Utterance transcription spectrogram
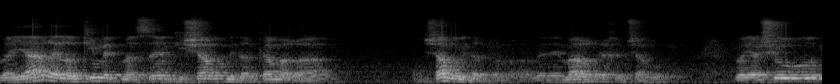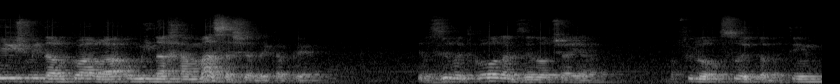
וירא אלוקים את מעשיהם כי שבו מדרכם הרעה. שבו מדרכם הרעה, ונאמר איך הם שבו? וישובו איש מדרכו הרע ומן החמאס אשר בכפיהם. החזירו את כל הגזלות שהיה. אפילו הרסו את הבתים,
